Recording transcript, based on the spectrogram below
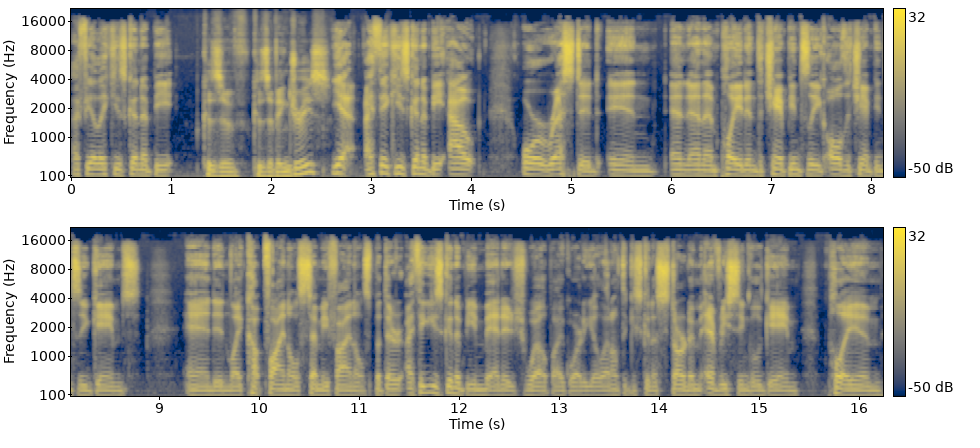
I feel like he's gonna be because of because of injuries. Yeah, I think he's going to be out or rested in and and then played in the Champions League, all the Champions League games, and in like cup finals, semifinals. But there, I think he's going to be managed well by Guardiola. I don't think he's going to start him every single game, play him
